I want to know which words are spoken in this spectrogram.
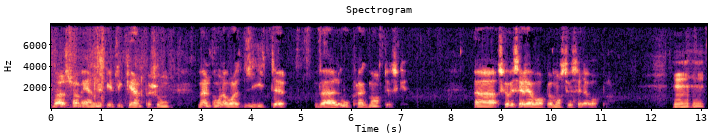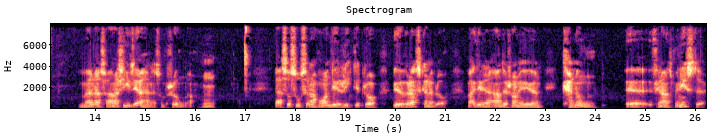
Wallström är en mycket intelligent person. Men hon har varit lite väl opragmatisk. Uh, ska vi sälja vapen måste vi sälja vapen. Mm, Men alltså, annars gillar jag henne som person. Mm. Alltså sossarna har en del riktigt bra, överraskande bra. Magdalena Andersson är ju en kanon eh, finansminister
